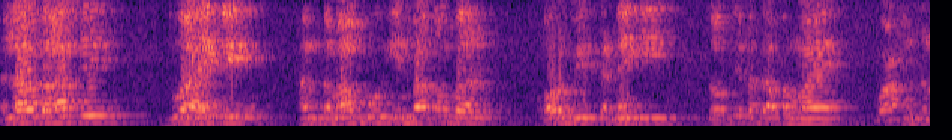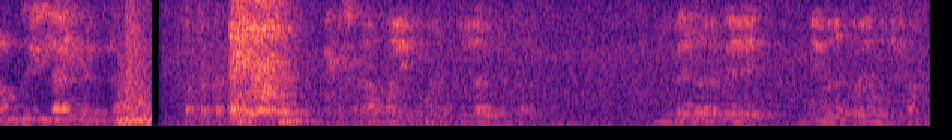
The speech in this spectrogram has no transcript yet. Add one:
अल्लाह ताला से दुआ है कि हम तमाम को इन बातों पर गौर व फ़िक्र करने की तोफ़ी अता फरमाए। वाखिर अलहमदिल्ला ನಿಮ್ಮೆಲ್ಲರ ಮೇಲೆ ದೇವರ ಕರುಣೆ ಮತ್ತು ಶಾಂತಿ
